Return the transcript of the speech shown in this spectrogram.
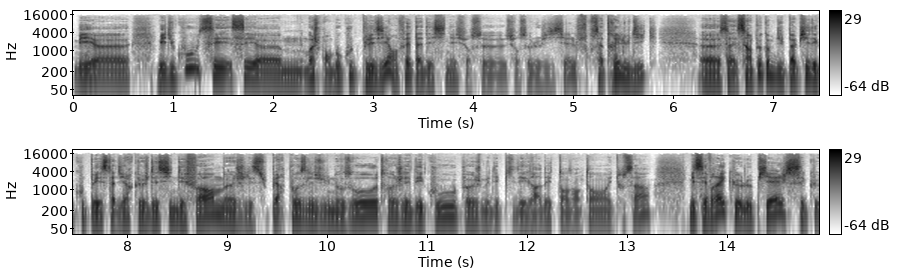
mais euh, mais du coup, c'est c'est, euh, moi, je prends beaucoup de plaisir en fait à dessiner sur ce sur ce logiciel. Je trouve ça très ludique. Euh, c'est un peu comme du papier découpé, c'est-à-dire que je dessine des formes, je les superpose les unes aux autres, je les découpe, je mets des petits dégradés de temps en temps et tout ça. Mais c'est vrai que le piège, c'est que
